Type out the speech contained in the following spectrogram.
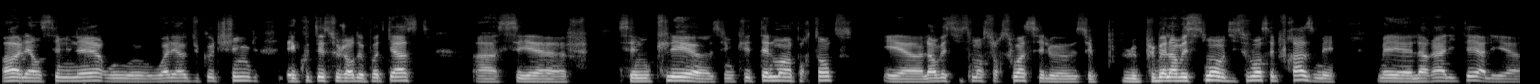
ah, aller à un séminaire ou, ou, aller à du coaching, écouter ce genre de podcast. c'est une, clé, une clé tellement importante et euh, l'investissement sur soi, c'est le, plus bel investissement. On dit souvent cette phrase, mais, mais la réalité, elle est, euh,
